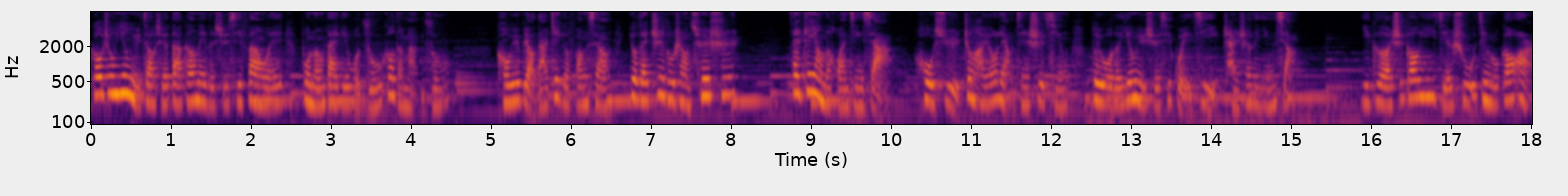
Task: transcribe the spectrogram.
高中英语教学大纲内的学习范围不能带给我足够的满足，口语表达这个方向又在制度上缺失，在这样的环境下，后续正好有两件事情对我的英语学习轨迹产生了影响，一个是高一结束进入高二，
